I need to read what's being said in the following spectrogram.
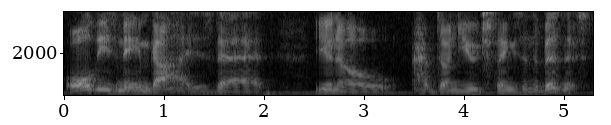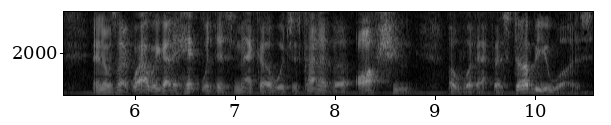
all these name guys that you know have done huge things in the business. And it was like, wow, we got a hit with this Mecca, which is kind of an offshoot of what FSW was.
